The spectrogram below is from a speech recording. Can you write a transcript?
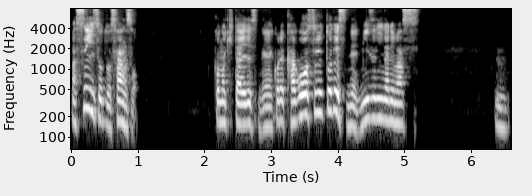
まあ、水素と酸素。この気体ですね。これ化合するとですね、水になります。うん。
